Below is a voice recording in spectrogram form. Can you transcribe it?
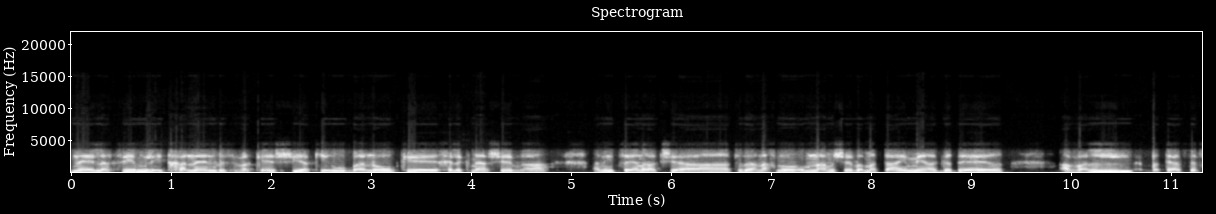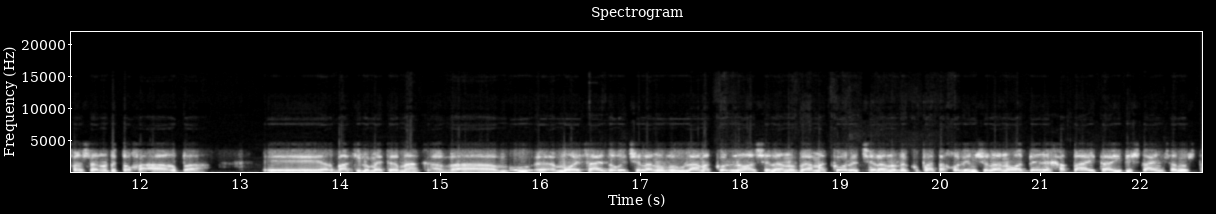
נאלצים להתחנן ולבקש שיכירו בנו כחלק מהשבע. אני אציין רק שאתה יודע, אנחנו אמנם שבע 200 מהגדר, אבל בתי הספר שלנו בתוך הארבע. אה, ארבעה קילומטר מהקו. המועצה האזורית שלנו ואולם הקולנוע שלנו והמכולת שלנו וקופת החולים שלנו, הדרך הביתה היא ב-232,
